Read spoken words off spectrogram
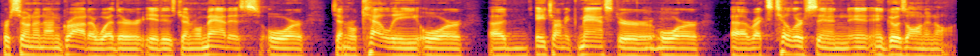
persona non grata, whether it is General Mattis or General Kelly or H.R. McMaster mm-hmm. or uh, Rex Tillerson, and it goes on and on.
